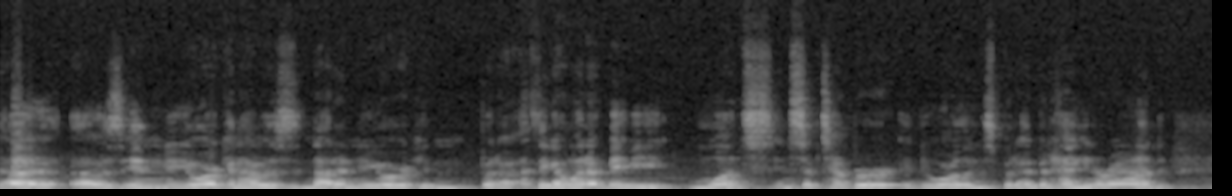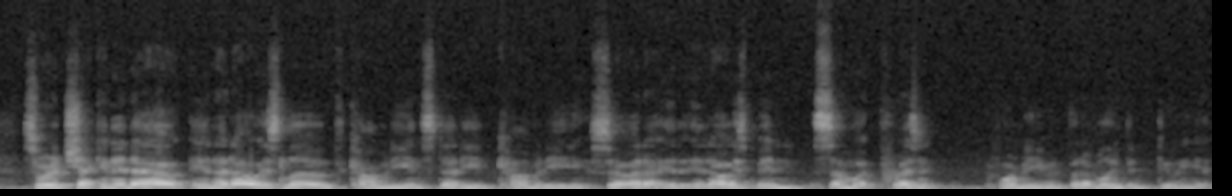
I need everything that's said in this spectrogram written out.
Uh, I was in New York and I was not in New York, and but I I think I went up maybe once in September in New Orleans. But I'd been hanging around, sort of checking it out, and I'd always loved comedy and studied comedy, so I'd, it it always been somewhat present for me. Even, but I've only been doing it,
